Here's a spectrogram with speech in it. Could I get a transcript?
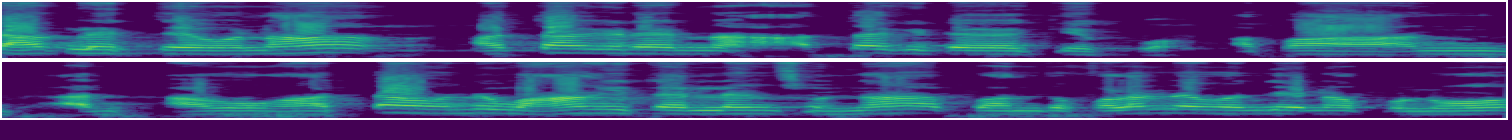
சாக்லேட் தேவைன்னா அத்தா கிட்ட என்ன அத்தா கிட்ட கேட்கும் அப்ப அந் அவங்க அத்தா வந்து வாங்கி தரலன்னு சொன்னா அப்ப அந்த குழந்தை வந்து என்ன பண்ணும்?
